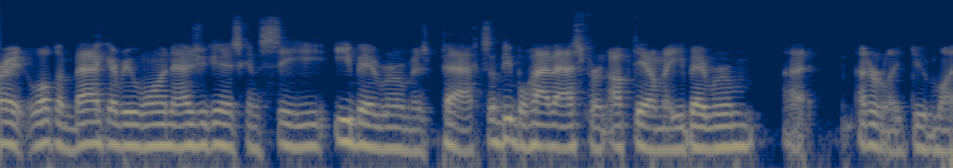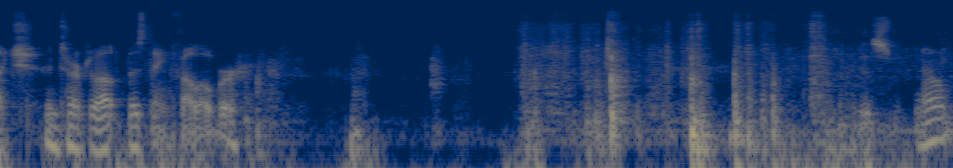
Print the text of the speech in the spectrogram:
right, welcome back, everyone. As you guys can see, eBay room is packed. Some people have asked for an update on my eBay room. I I don't really do much in terms of oh, this thing fell over. This, no,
